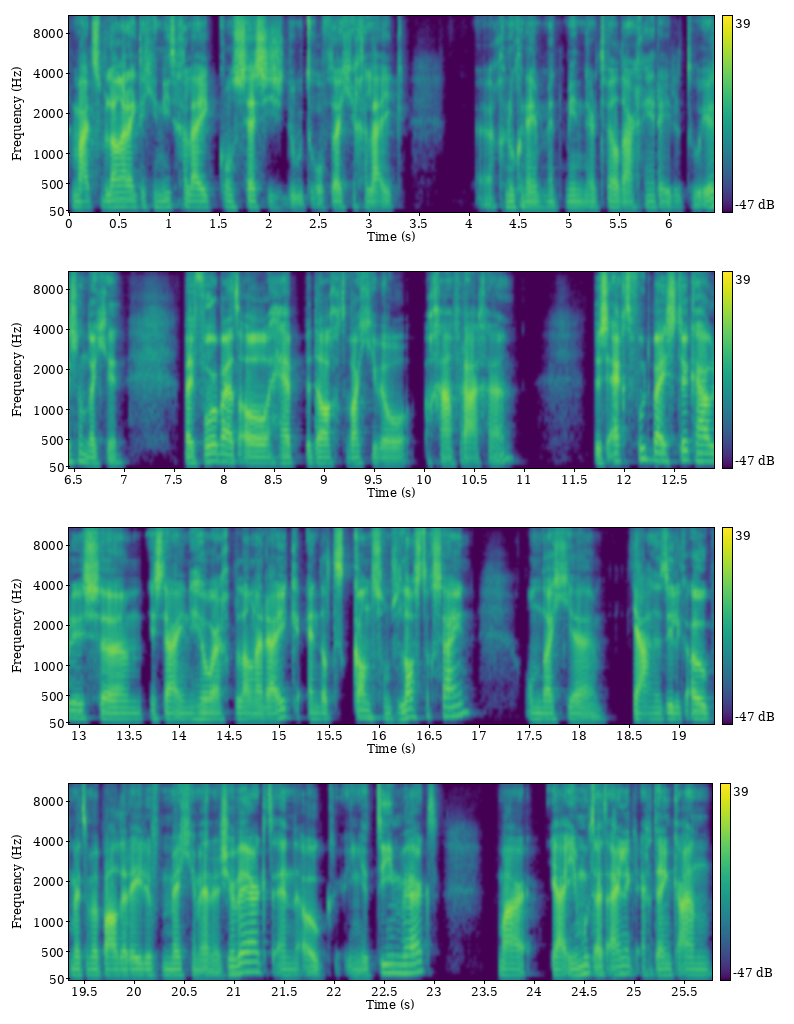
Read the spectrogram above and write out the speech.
Maar het is belangrijk dat je niet gelijk concessies doet of dat je gelijk uh, genoegen neemt met minder, terwijl daar geen reden toe is. Omdat je bijvoorbeeld al hebt bedacht wat je wil gaan vragen. Dus echt voet bij stuk houden is, um, is daarin heel erg belangrijk. En dat kan soms lastig zijn, omdat je ja, natuurlijk ook met een bepaalde reden met je manager werkt en ook in je team werkt. Maar ja, je moet uiteindelijk echt denken aan,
